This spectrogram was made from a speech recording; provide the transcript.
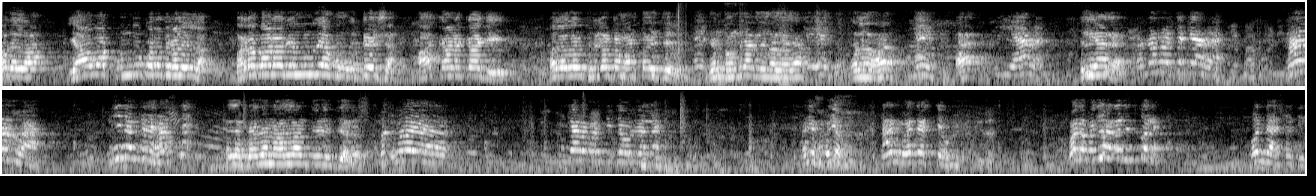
ಹೌದಲ್ಲ? ಯಾವ ಕುಂದುಕೊರತೆಗಳಿಲ್ಲ ಬರಬಾರದೆನ್ನುವುದೇ ನಮ್ಮ ಉದ್ದೇಶ. ಆ ಕಾರಣಕ್ಕಾಗಿ ಅಲ್ಲೆಲ್ಲ ತಿರುಗಾಟ ಮಾಡ್ತಾ ಇದ್ದೇವೆ. ಏನು ತೊಂದರೆ ಆಗ್ಲಿಲ್ಲ ಅಲ್ಲ ಆ? ಇಲ್ಲಿ ಯಾರು? ಅಲ್ಲ ಪ್ರಧಾನ ಅಲ್ಲ ಅಂತ ಹೇಳಿದ್ದಾರೆ ನಾನು ಮಾತಾಡ್ತೇವೆ ಒಂದ ಅಷ್ಟೊತ್ತಿ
